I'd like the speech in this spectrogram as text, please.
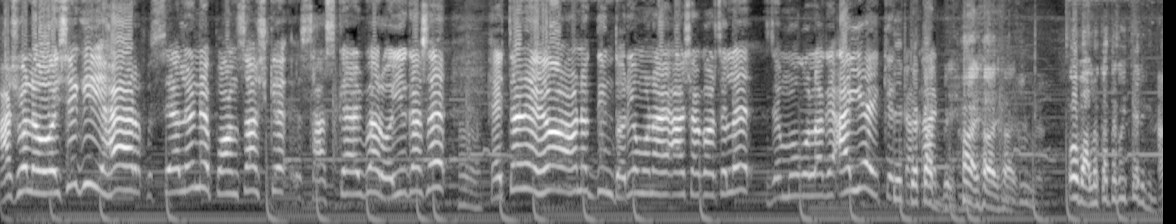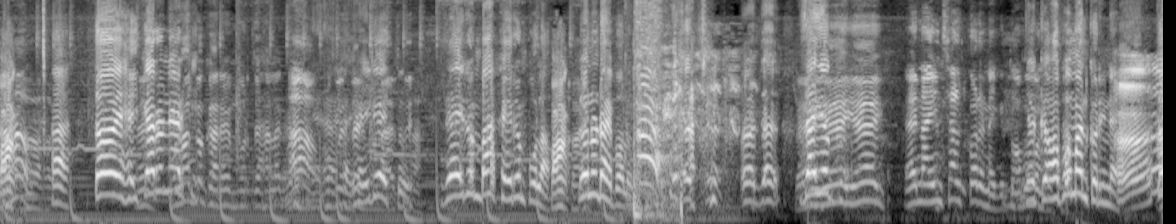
আসলে হয়েছে কি হ্যাঁ চ্যানেলে পঞ্চাশ কে সাবস্ক্রাইবার হয়ে গেছে। সেইখানে অনেকদিন ধরে মনে হয় আশা করছিলে যে মোগো লাগে আইয়ে কেকটা কাটবে। হাই হাই হাই ও ভালো কথা কইতে হ্যাঁ। তো এই কারণে আর কি। লাগবে হ্যাঁ, এইটাই তো। যে এইরম বাপ এইরম পোলা। দোনোটাই বলো। যাই হোক। এই এই এই। না ইনসাল্ট করে না কিন্তু একে অপমান করি না। তো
